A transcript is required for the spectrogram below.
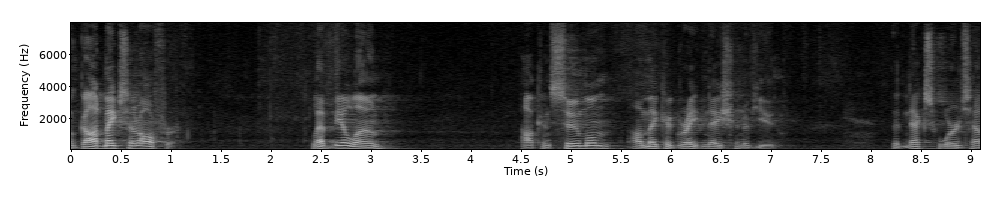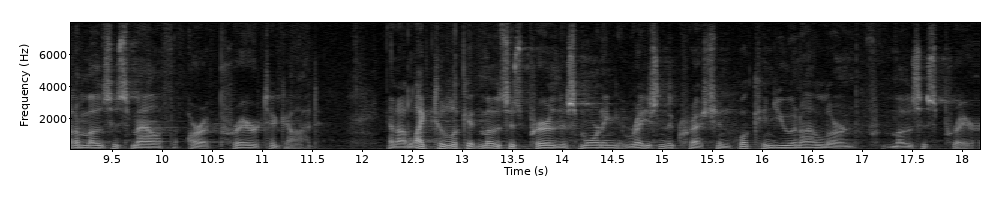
Oh, God makes an offer. Let me alone. I'll consume them. I'll make a great nation of you. The next words out of Moses' mouth are a prayer to God. And I'd like to look at Moses' prayer this morning, raising the question what can you and I learn from Moses' prayer?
